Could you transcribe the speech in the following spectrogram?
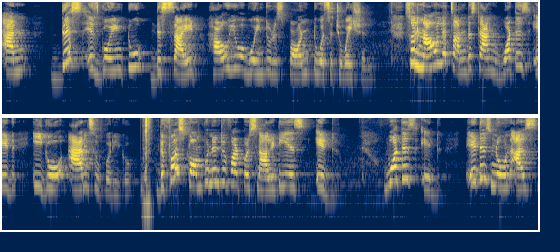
and this is going to decide how you are going to respond to a situation. So now let's understand what is id, ego and superego. The first component of our personality is id. What is id? Id is known as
